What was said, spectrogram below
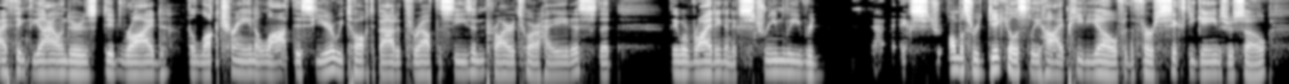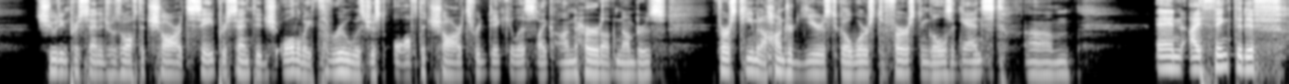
I think the Islanders did ride the luck train a lot this year. We talked about it throughout the season prior to our hiatus that they were riding an extremely, ext- almost ridiculously high PDO for the first 60 games or so. Shooting percentage was off the charts. Save percentage all the way through was just off the charts, ridiculous, like unheard of numbers first team in 100 years to go worst to first in goals against. Um, and I think that if,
